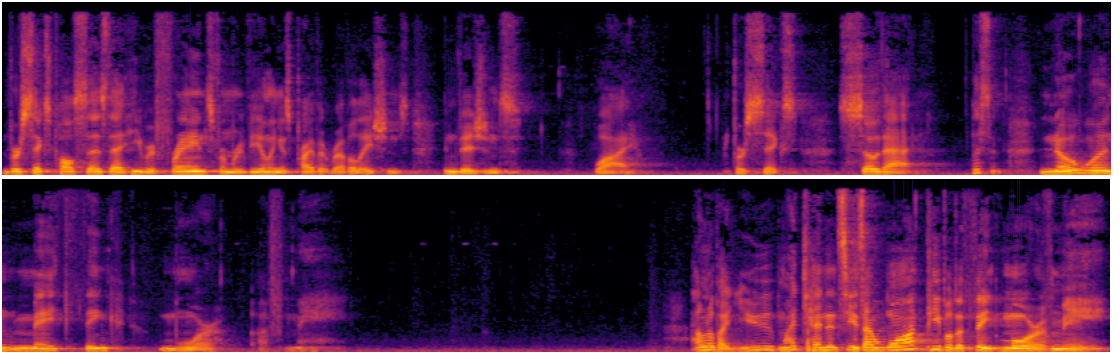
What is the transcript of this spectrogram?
Verse 6, Paul says that he refrains from revealing his private revelations and visions. Why? Verse 6 so that, listen, no one may think more of me. I don't know about you, my tendency is I want people to think more of me.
